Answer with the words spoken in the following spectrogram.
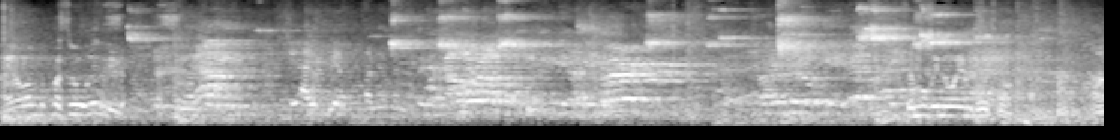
Ayaw mo papasukin eh. Si IPF pala. Saan mo kinuha yung coach mo? Ha?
